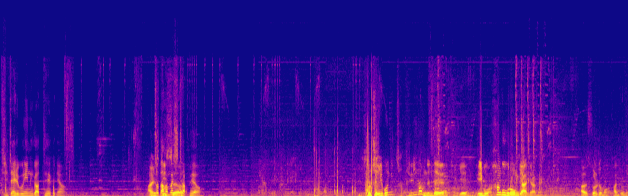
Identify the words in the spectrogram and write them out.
진짜 일본인인 것 같아 그냥. 어쩌다 한 번씩. 잡혀요 솔직히 일본인 잡힐 리가 없는데 이게. 일본 한국으로 온 게 아니라면. 아 솔저 뭐 반종이.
